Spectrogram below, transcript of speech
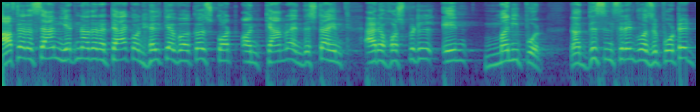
After Assam, yet another attack on healthcare workers caught on camera and this time at a hospital in Manipur. Now this incident was reported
